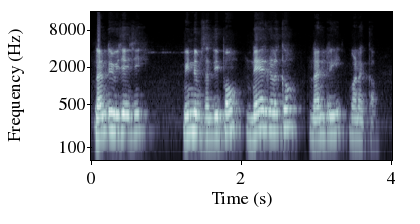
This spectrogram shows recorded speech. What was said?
நன்றி விஜய்ஜி மீண்டும் சந்திப்போம். நேர்களுக்கும் நன்றி வணக்கம்.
